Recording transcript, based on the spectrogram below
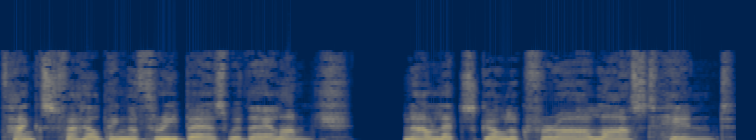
Thanks for helping the three bears with their lunch. Now let's go look for our last hint.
